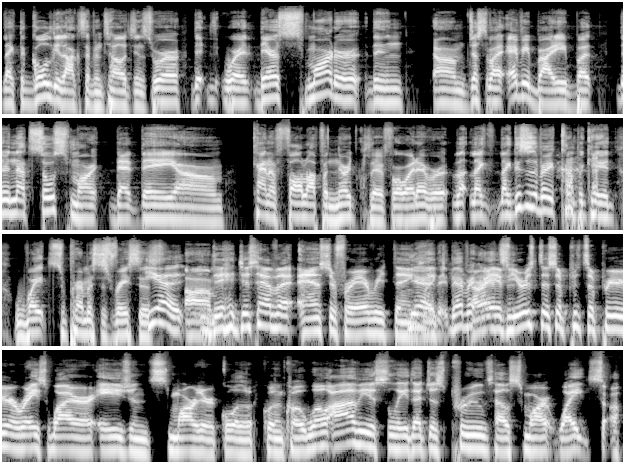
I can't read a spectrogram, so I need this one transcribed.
like the Goldilocks of intelligence, where th- where they're smarter than um, just about everybody, but they're not so smart that they um, kind of fall off a nerd cliff or whatever. Like like this is a very complicated white supremacist racist. Yeah, um, they just have an answer for everything. Yeah, like, they- have an all right, if you're the sup- superior race, why are Asians smarter, quote, quote unquote? Well, obviously, that just proves how smart whites are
